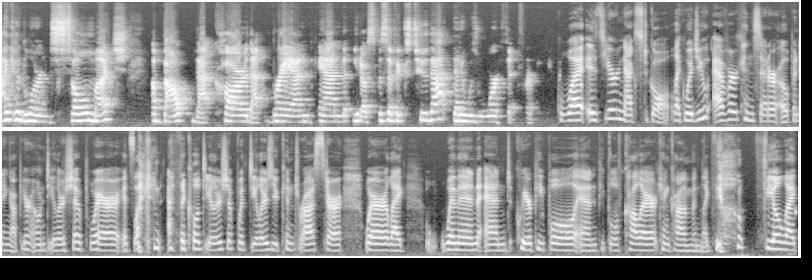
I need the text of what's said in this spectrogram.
I could learn so much about that car, that brand, and you know, specifics to that, that it was worth it for me what is your next goal? Like, would you ever consider opening up your own dealership where it's like an ethical dealership with dealers you can trust, or where like women and queer people and people of color can come and like feel feel like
